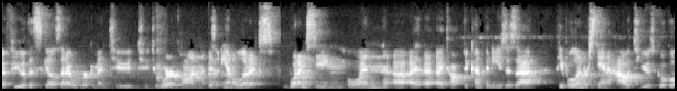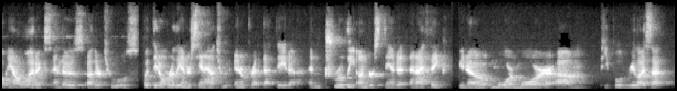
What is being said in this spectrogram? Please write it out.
a few of the skills that I would recommend to to, to work on is analytics. What I'm seeing when uh, I, I talk to companies is that people understand how to use Google Analytics and those other tools, but they don't really understand how to interpret that data and truly understand it. And I think, you know, more and more um, people realize that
